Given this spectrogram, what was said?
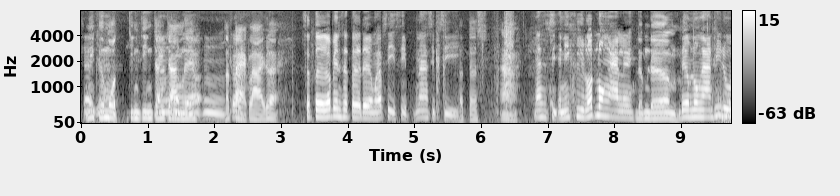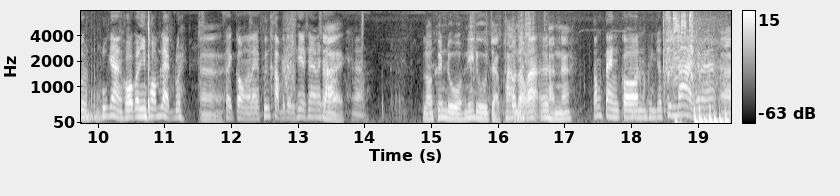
ใช่นี่คือหมดจริง ๆ จังๆเลยางหมดแวอืมแล้วแตกลายด้วย สเตอร์ก็เป็นสเตอร์เดิมครับ 40 หน้าสเตอร์สอ่า14หน้า 14 อันนี้คือรถโรงงานเลย เดิมเดิมเดิมโรงงานพี่ดูทุกอย่างครบอันนี้พร้อมแหลกด้วย ๆอ่า ใส่กล่องอะไรเพิ่งขับมาจากกรุงเทพใช่ไหมใช่ อ่า ลองขึ้นดูนี่ดูจากภาพคนบอกว่าเออชันนะ ต้องแต่งก่อนถึงจะขึ้นได้ใช่ไหมอ่า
